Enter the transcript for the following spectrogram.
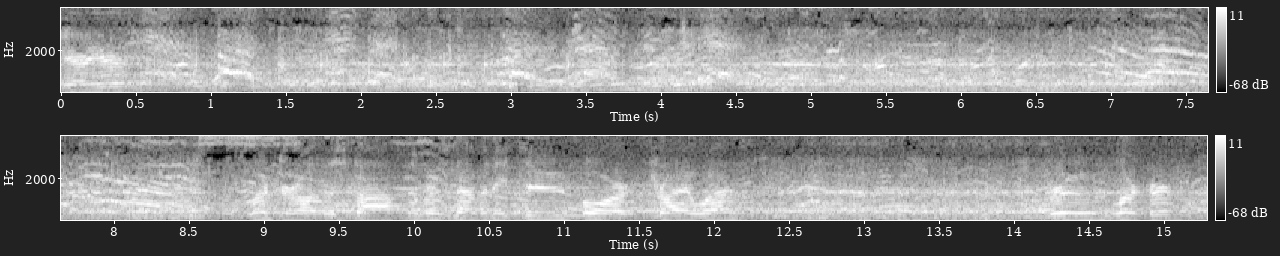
carrier. On the stop, number 72 for Tri West. Drew Lurker.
